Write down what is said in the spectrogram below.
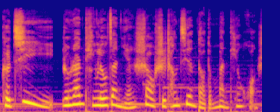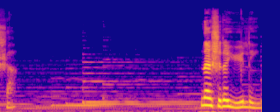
可记忆仍然停留在年少时常见到的漫天黄沙。那时的榆林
